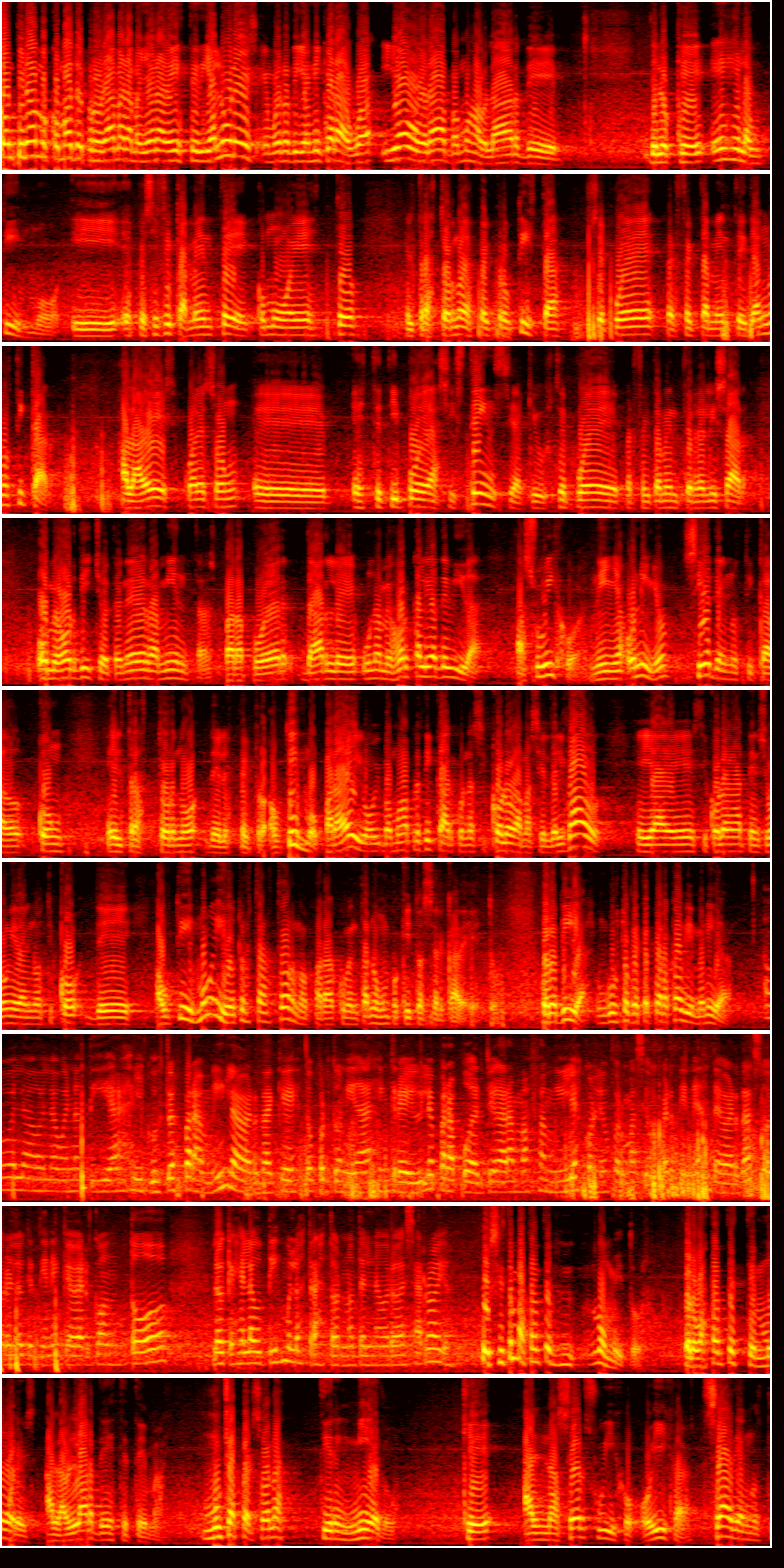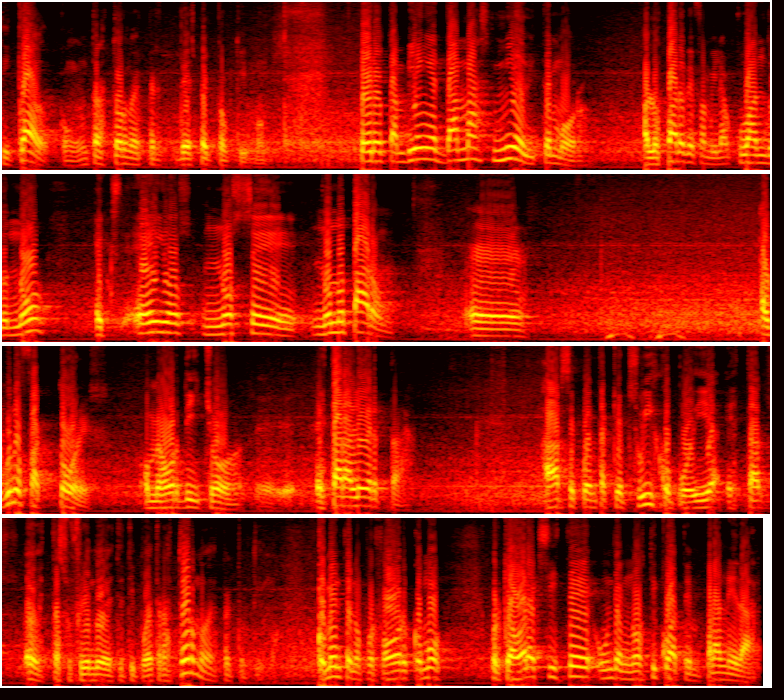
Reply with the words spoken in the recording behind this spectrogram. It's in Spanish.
Continuamos con más del programa de la mañana de este día lunes en Buenos Días Nicaragua y ahora vamos a hablar de, de lo que es el autismo y específicamente cómo esto, el trastorno de espectro autista, se puede perfectamente diagnosticar. A la vez, cuáles son eh, este tipo de asistencia que usted puede perfectamente realizar, o mejor dicho, tener herramientas para poder darle una mejor calidad de vida a su hijo, niña o niño, si es diagnosticado con el trastorno del espectro autismo. Para ello, hoy vamos a platicar con la psicóloga Maciel Delgado. Ella es psicóloga en atención y diagnóstico de autismo y otros trastornos para comentarnos un poquito acerca de esto. Buenos días, un gusto que esté por acá, bienvenida. Hola, hola, buenos días. El gusto es para mí. La verdad que esta oportunidad es increíble para poder llegar a más familias con la información pertinente, ¿verdad? Sobre lo que tiene que ver con todo lo que es el autismo y los trastornos del neurodesarrollo. Existen bastantes, no mitos, pero bastantes temores al hablar de este tema. Muchas personas tienen miedo que al nacer su hijo o hija sea diagnosticado con un trastorno de espectro autismo. Pero también da más miedo y temor a los padres de familia cuando no ellos no se no notaron eh, algunos factores o mejor dicho, eh, estar alerta, a darse cuenta que su hijo podía estar está sufriendo de este tipo de trastorno de espectro autismo. Coméntenos, por favor, cómo, porque ahora existe un diagnóstico a temprana edad.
